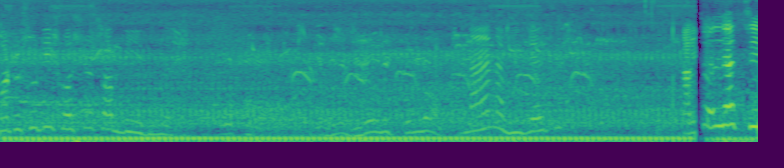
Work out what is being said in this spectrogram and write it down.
মটরশুঁটি সর্ষে সব দিয়ে দিবে না না ভিজেছি চলে যাচ্ছি।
